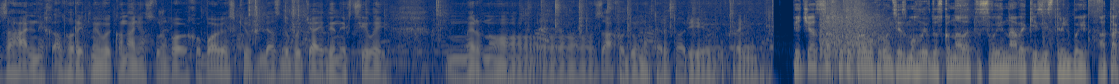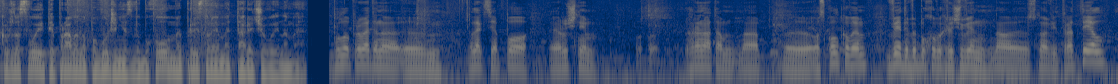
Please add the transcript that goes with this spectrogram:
загальних алгоритмів виконання службових обов'язків для здобуття єдиних цілей мирного е, заходу на території України. Під час заходу правоохоронці змогли вдосконалити свої навики зі стрільби, а також засвоїти правила поводження з вибуховими пристроями та речовинами. Було проведено е, лекція по е, ручним е, гранатам на е, осколковим, види вибухових речовин на основі тротил, е,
